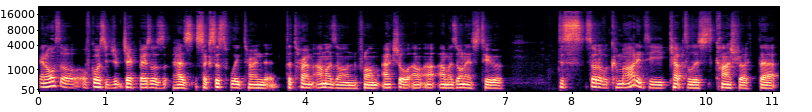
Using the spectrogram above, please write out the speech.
and also, of course, Jeff Bezos has successfully turned the term Amazon from actual Amazonas to this sort of commodity capitalist construct that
